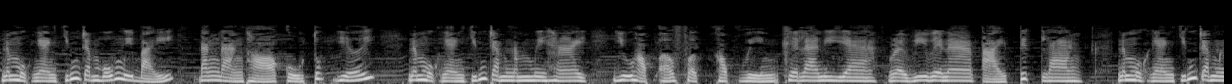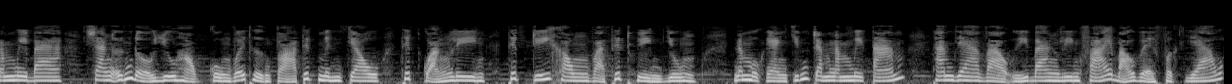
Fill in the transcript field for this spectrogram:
năm 1947 đăng đàn thọ cụ túc giới, năm 1952 du học ở Phật học viện Kelaniya Ravivena tại Tích Lan, năm 1953 sang Ấn Độ du học cùng với Thượng tọa Thích Minh Châu, Thích Quảng Liên, Thích Trí Không và Thích Huyền Dung. Năm 1958 tham gia vào Ủy ban Liên phái bảo vệ Phật giáo,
